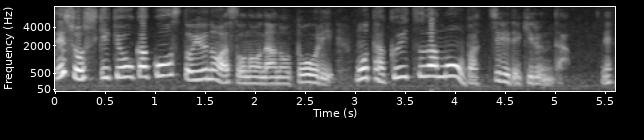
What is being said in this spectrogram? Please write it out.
で書式強化コースというのはその名の通りもう択一はもうバッチリできるんだ、ね、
